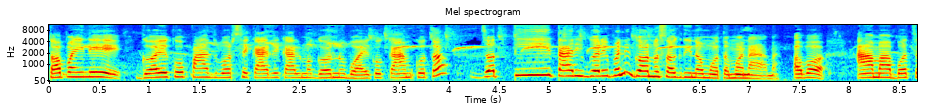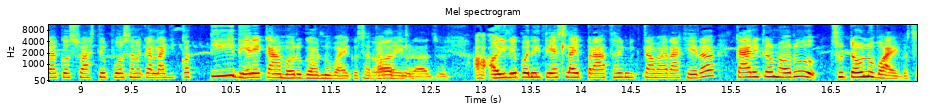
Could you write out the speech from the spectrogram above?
तपाईँले गएको पाँच वर्ष कार्यकालमा गर्नुभएको कामको त जति तारिफ गरे पनि गर्न सक्दिनँ म त मनामा। अब आमा बच्चाको स्वास्थ्य पोषणका लागि कति धेरै कामहरू गर्नुभएको छ तपाईँले। अ- अहिले पनि त्यसलाई प्राथमिकतामा राखेर कार्यक्रमहरू छुट्याउनु भएको छ।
